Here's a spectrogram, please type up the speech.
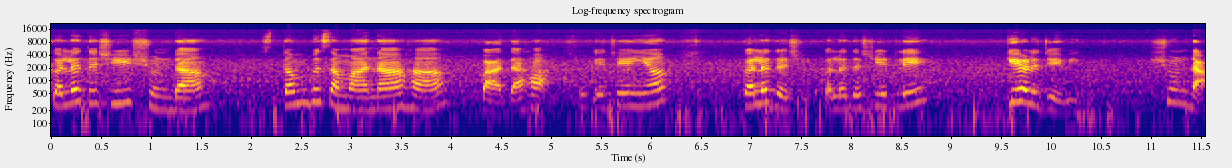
કલદશી શુંડા સ્તંભ સમાના પાદાહા. શું કે છે અહીંયા? કલદશી. કલદશી એટલે કેળ જેવી. શુંડા.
